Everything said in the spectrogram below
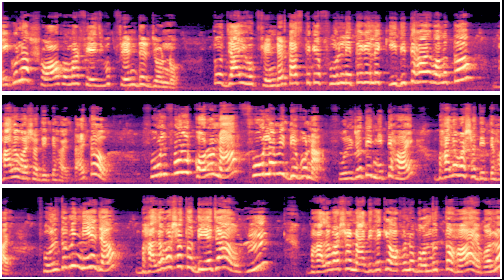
এইগুলো সব আমার ফেসবুক ফ্রেন্ডদের জন্য। তো যাই হোক ফ্রেন্ডের কাছ থেকে ফুল নিতে গেলে কি দিতে হয় বলো তো? ভালোবাসা দিতে হয়, তাই তো? ফুল ফুল করো না, ফুল আমি দেব না। ফুল যদি নিতে হয়, ভালোবাসা দিতে হয়। ফুল তুমি নিয়ে যাও, ভালোবাসা তো দিয়ে যাও, হুম? ভালোবাসা না দিলে কি কখনো বন্ধুত্ব হয়, বলো?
